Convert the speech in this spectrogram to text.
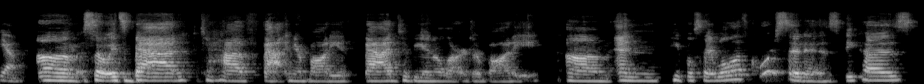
yeah. Um, so it's bad to have fat in your body. It's bad to be in a larger body. Um, and people say, well, of course it is, because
